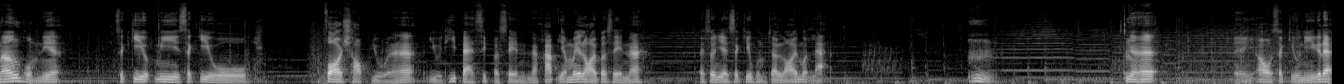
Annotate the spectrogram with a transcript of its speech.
ม้าของผมเนี่ยสกิลมีสกิล for shop อยู่นะฮะ อยู่ที่ 80%นะครับ ยังไม่ 100%นะ แต่ส่วนใหญ่สกิลผมจะร้อยหมดแล้วนะฮะเองเอาสกิลนี้ก็ได้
